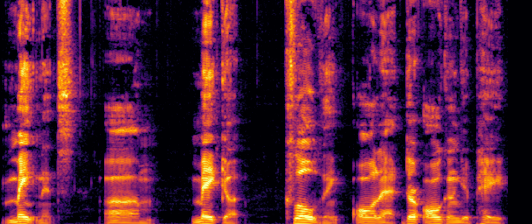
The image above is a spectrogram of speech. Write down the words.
maintenance, um, makeup, clothing, all that. They're all gonna get paid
